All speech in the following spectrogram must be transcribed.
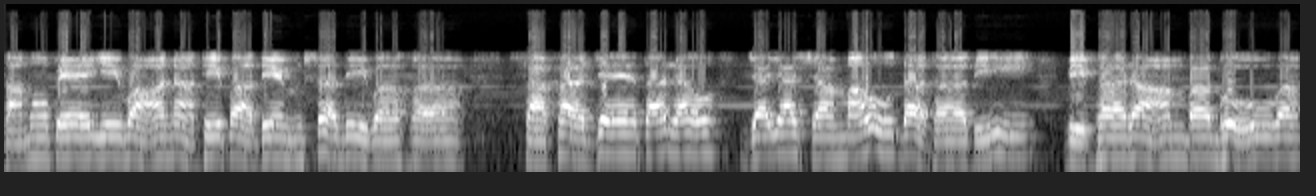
समुपेयिवानधिपदिं स दिवः सहजेतरौ जयशमौ दधति बिभराम्बभूव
